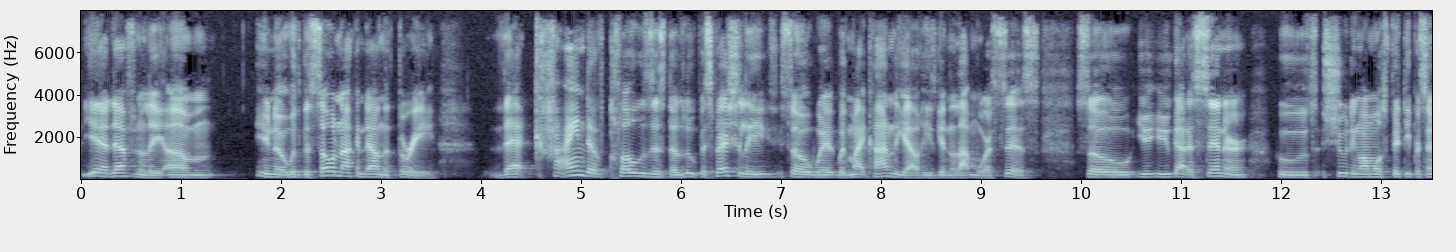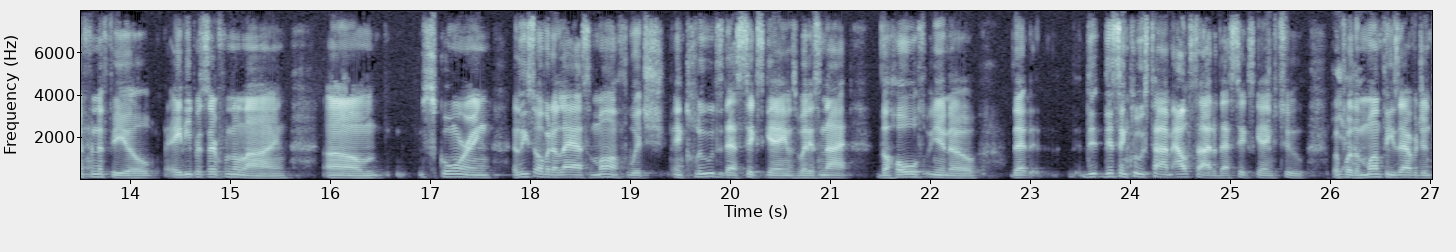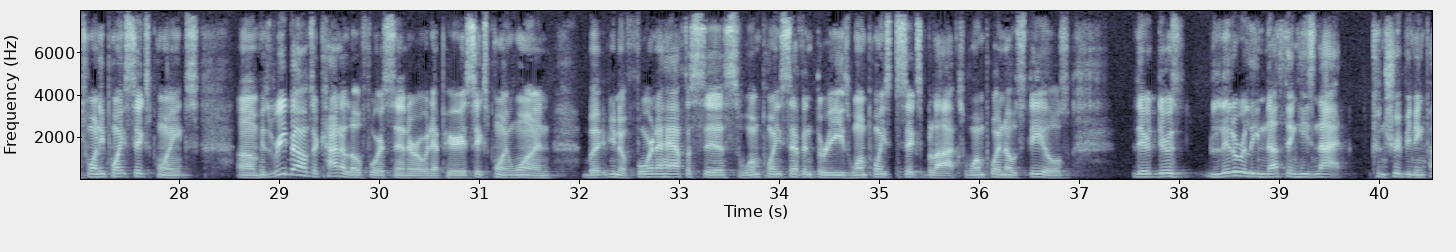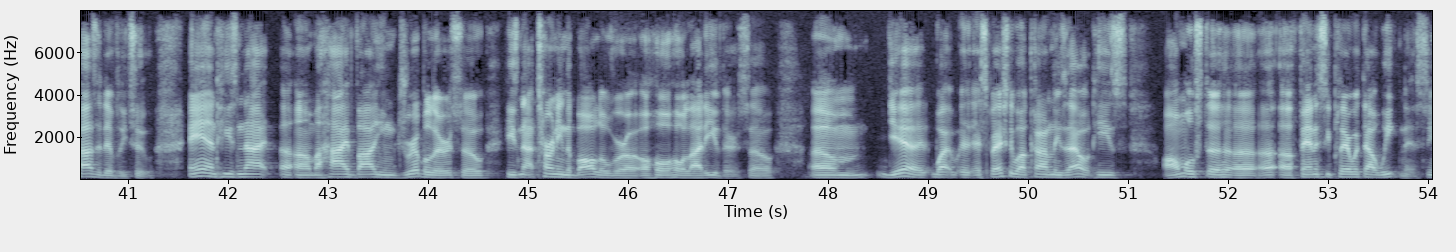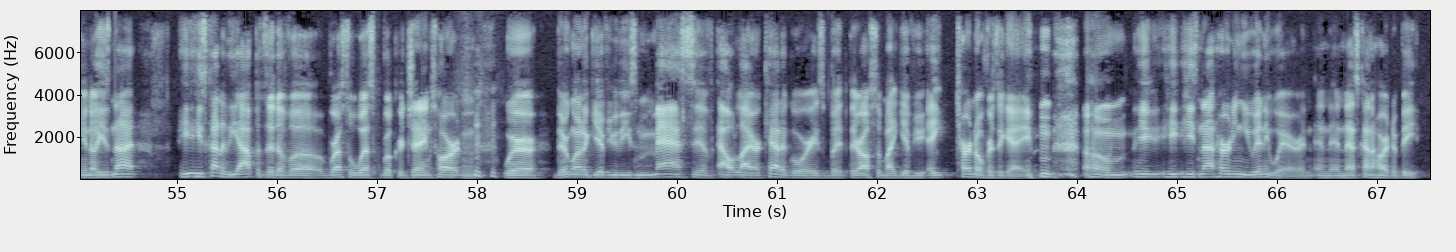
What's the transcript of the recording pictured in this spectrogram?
Yeah, definitely. Um, you know, with Gasol knocking down the three, that kind of closes the loop, especially so with, with Mike Conley out, he's getting a lot more assists. So you, you got a center who's shooting almost 50% from the field, 80% from the line, um, scoring at least over the last month, which includes that six games, but it's not the whole, you know, that th- this includes time outside of that six games too. But yeah. for the month, he's averaging 20.6 points. Um, his rebounds are kind of low for a center over that period, 6.1, but you know, four and a half assists, 1.7 threes, 1.6 blocks, 1.0 steals. There, there's literally nothing he's not contributing positively to. And he's not uh, um, a high volume dribbler, so he's not turning the ball over a, a whole whole lot either. So um, yeah, especially while Conley's out, he's almost a, a, a fantasy player without weakness. You know, he's not he's kind of the opposite of a uh, Russell Westbrook or James Harden, where they're going to give you these massive outlier categories, but they also might give you eight turnovers a game. um, he, he, he's not hurting you anywhere, and, and, and that's kind of hard to beat.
